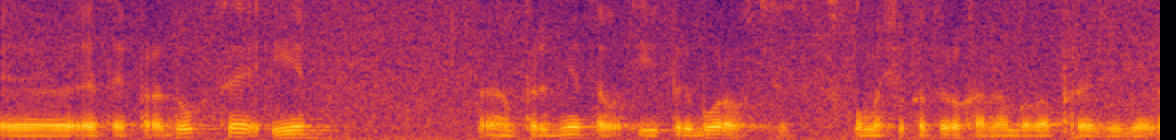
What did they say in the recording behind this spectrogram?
э, этой продукции и э, предметов и приборов, с помощью которых она была произведена.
